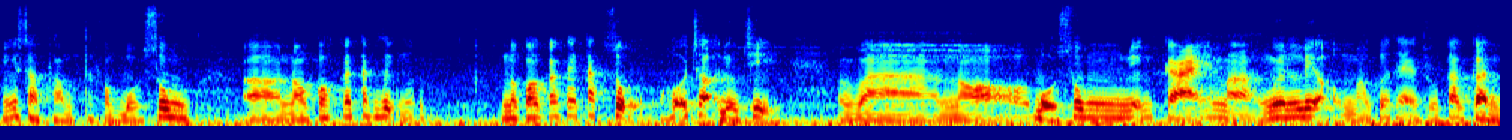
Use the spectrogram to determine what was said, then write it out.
những sản phẩm thực phẩm bổ sung. Uh, nó có cái tác dụng nó có các cái tác dụng hỗ trợ điều trị và nó bổ sung những cái mà nguyên liệu mà cơ thể chúng ta cần.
